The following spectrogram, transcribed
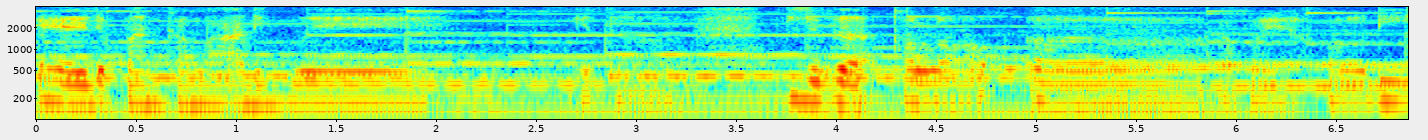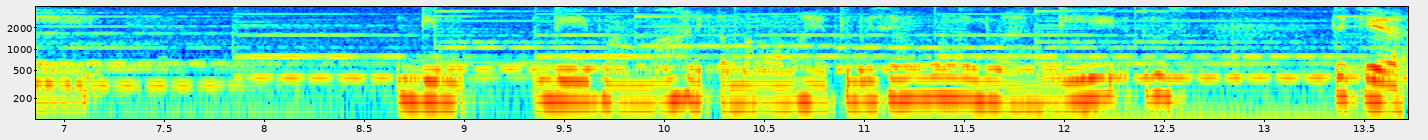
Kayak di depan kamar adik gue gitu. Terus juga kalau eh, apa ya kalau di di di mama di kamar mama itu biasanya mama lagi mandi terus dia kayak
